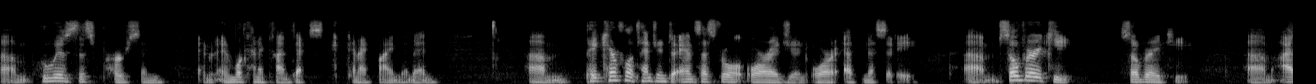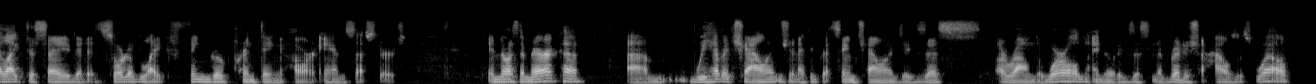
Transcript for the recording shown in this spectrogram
um, who is this person and, and what kind of context can I find them in? Um, pay careful attention to ancestral origin or ethnicity. Um, so very key, so very key. Um, I like to say that it's sort of like fingerprinting our ancestors. In North America, um, we have a challenge, and I think that same challenge exists around the world. I know it exists in the British Isles as well,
